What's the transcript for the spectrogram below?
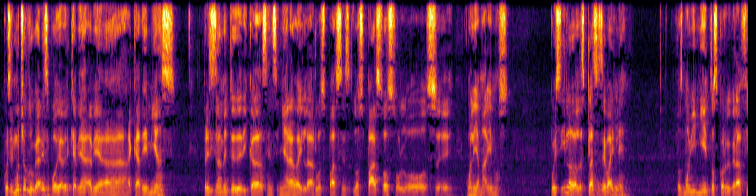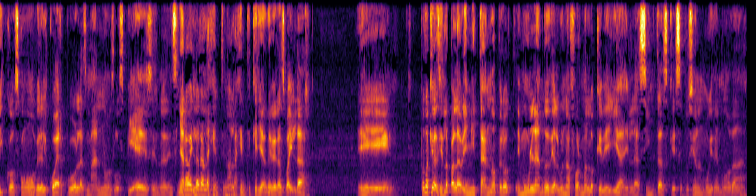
pues en muchos lugares se podía ver que había, había academias precisamente dedicadas a enseñar a bailar los pases, los pasos o los, eh, ¿cómo le llamaremos? Pues sí, las clases de baile, los movimientos coreográficos, cómo mover el cuerpo, las manos, los pies, enseñar a bailar a la gente, ¿no? La gente quería de veras bailar. Eh, pues no quiero decir la palabra imitando, pero emulando de alguna forma lo que veía en las cintas que se pusieron muy de moda.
